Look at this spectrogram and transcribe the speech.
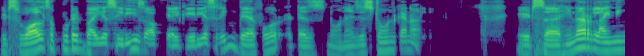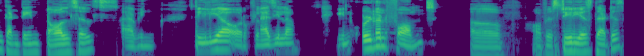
Its wall supported by a series of calcareous ring, therefore it is known as a stone canal. Its uh, inner lining contains tall cells having cilia or flagella. In older forms uh, of Asterias, that is,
